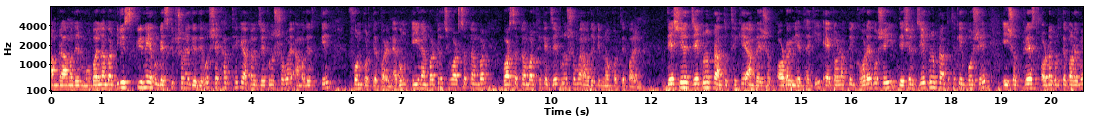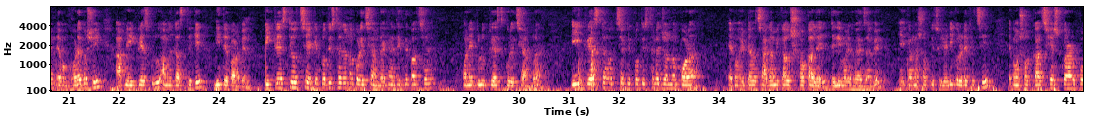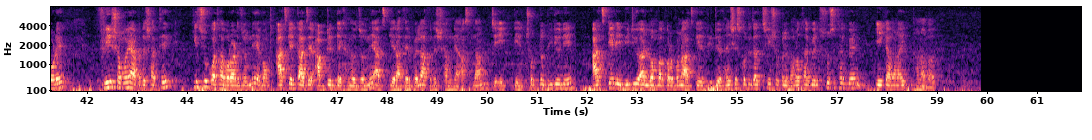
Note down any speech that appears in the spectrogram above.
আমরা আমাদের মোবাইল নাম্বার ভিডিও স্ক্রিনে এবং ডেসক্রিপশনে দিয়ে দেবো। সেখান থেকে আপনারা যে কোনো সময় আমাদেরকে ফোন করতে পারেন এবং এই নাম্বারটি হচ্ছে হোয়াটসঅ্যাপ নাম্বার। হোয়াটসঅ্যাপ নাম্বার থেকে যে কোনো সময় আমাদেরকে নক করতে পারেন। দেশের যে কোনো প্রান্ত থেকে আমরা এসব অর্ডার নিয়ে থাকি। এ কারণে আপনি ঘরে বসেই দেশের যে কোনো প্রান্ত থেকে বসে এইসব ক্রেস্ট অর্ডার করতে পারবেন এবং ঘরে বসেই আপনি এই ক্রেস্টগুলো আমাদের কাছ থেকে নিতে পারবেন। এই ক্রেস্টটি হচ্ছে একটি প্রতিষ্ঠার জন্য করেছি আমরা। এখানে দেখতে পাচ্ছেন অনেকগুলো ক্রেস্ট করেছি আমরা। এই ক্রেস্টটা হচ্ছে একটি প্রতিষ্ঠানের জন্য করা এবং এটা হচ্ছে আগামীকাল সকালে ডেলিভারি হয়ে যাবে। এই কারণে সব কিছু রেডি করে রেখেছি এবং সব কাজ শেষ করার পরে ফ্রি সময়ে আপনাদের সাথে কিছু কথা বলার জন্য এবং আজকের কাজের আপডেট দেখানোর জন্য আজকে রাতের বেলা আপনাদের সামনে আসলাম যে একটি ছোট্ট ভিডিও নিয়ে। আজকের এই ভিডিও আর লম্বা করব না, আজকের ভিডিও এখানেই শেষ করতে যাচ্ছি। সকলে ভালো থাকবেন, সুস্থ থাকবেন। এই কামনায় ধন্যবাদ।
